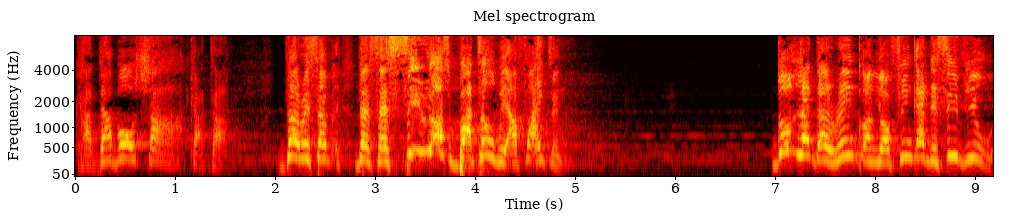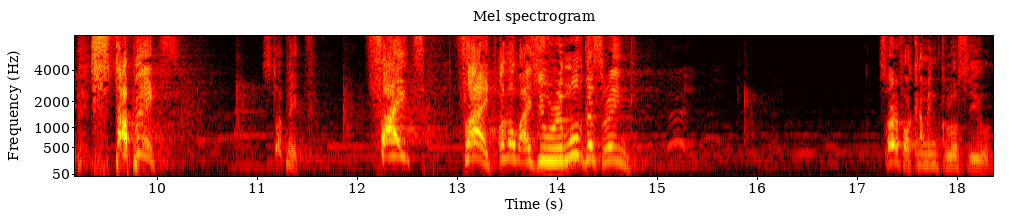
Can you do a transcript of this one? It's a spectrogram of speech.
Kadabo kata. There is a there's a serious battle we are fighting. Don't let the ring on your finger deceive you. Stop it. Stop it. Fight, fight. Otherwise, you remove this ring. Sorry for coming close to you.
